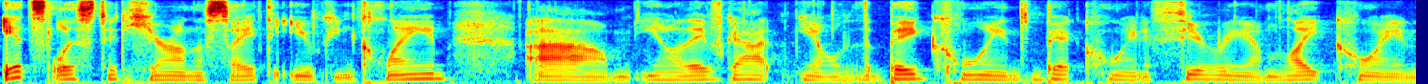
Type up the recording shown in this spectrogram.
it's listed here on the site that you can claim. Um, you know, they've got, you know, the big coins, Bitcoin, Ethereum, Litecoin,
